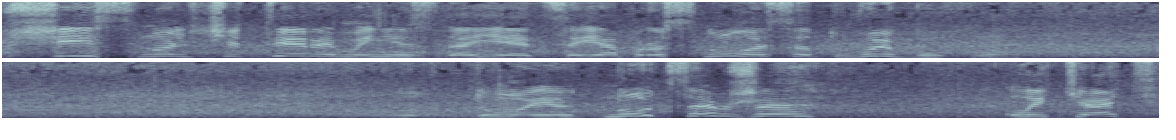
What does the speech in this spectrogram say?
в 6.04, мені здається, я проснулася від вибуху. Думаю, ну це вже летять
